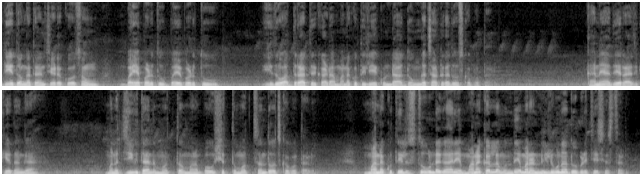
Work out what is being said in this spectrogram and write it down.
అదే దొంగతనం చేయడం కోసం భయపడుతూ భయపడుతూ ఏదో అర్ధరాత్రి కాడ మనకు తెలియకుండా దొంగచాటుగా దోసుకుపోతాడు కానీ అదే రాజకీయ దొంగ మన జీవితాన్ని మొత్తం మన భవిష్యత్తు మొత్తం దోచుకుపోతాడు. మనకు తెలుస్తూ ఉండగానే మన కళ్ళ ముందే మన నిలువున దోపిడీ చేసేస్తాడు.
